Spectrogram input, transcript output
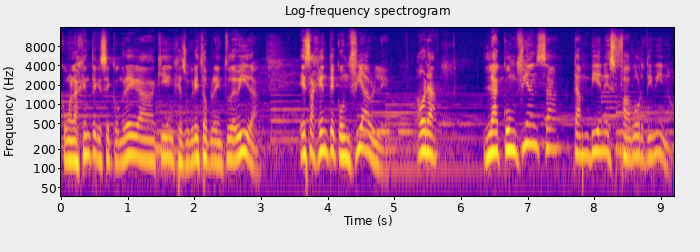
Como la gente que se congrega aquí en Jesucristo Plenitud de Vida. Esa gente confiable. Ahora, la confianza también es favor divino,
